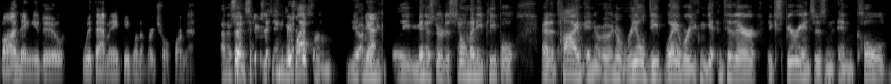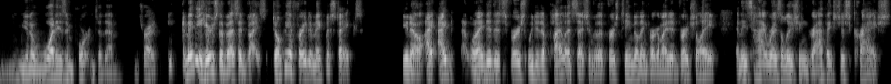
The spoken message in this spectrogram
bonding you do with that many people in a virtual format. I understand. So same, same in the classroom. You, I mean, yeah. you can really minister to so many people at a time in, in a real deep way where you can get into their experiences and, and cold, you know, what is important to them. That's right. And maybe here's the best advice don't be afraid to make mistakes you know, I, I when I did this first, we did a pilot session for the first team building program I did virtually, and these high resolution graphics just crashed.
